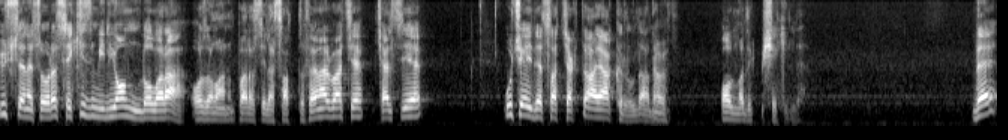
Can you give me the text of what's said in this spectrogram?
3 sene sonra 8 milyon dolara o zamanın parasıyla sattı Fenerbahçe Chelsea'ye. Uçe'yi de satacaktı ayağı kırıldı adam. Evet. olmadık bir şekilde. Ve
